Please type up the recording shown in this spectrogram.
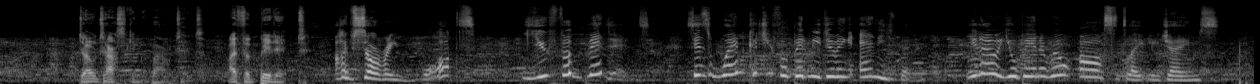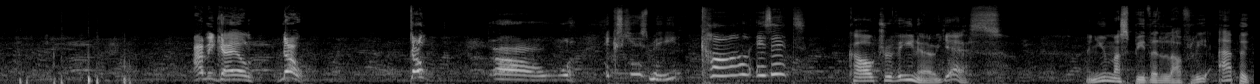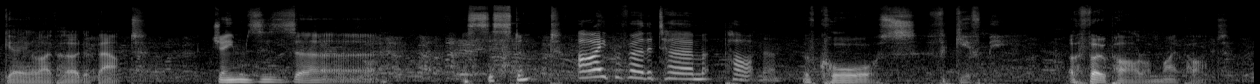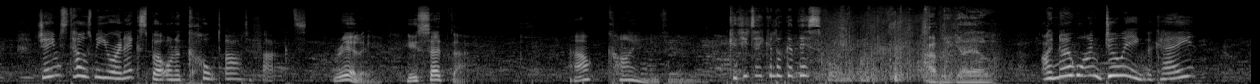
Don't ask him about it. I forbid it. I'm sorry, what? You forbid it? Since when could you forbid me doing anything? You know, you're being a real arse lately, James. Abigail, no! Don't! Oh! Excuse me, Karl, is it? Karl Trevino, yes. And you must be the lovely Abigail I've heard about. James's, uh, assistant? I prefer the term partner. Of course. Forgive me. A faux pas on my part. James tells me you're an expert on occult artifacts. Really? He said that? How kind of him. Could you take a look at this for me? Abigail. I know what I'm doing, okay?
